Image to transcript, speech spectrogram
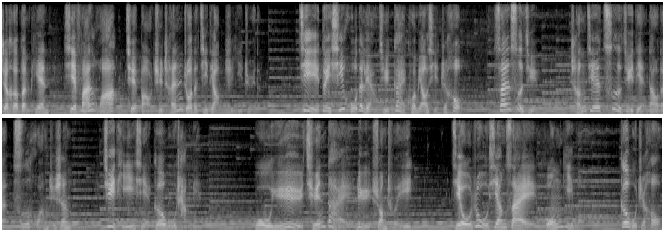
这和本篇写繁华却保持沉着的基调是一致的。继对西湖的两句概括描写之后，三四句承接次句点到的丝黄之声，具体写歌舞场面。舞于裙带绿双垂，酒入香腮红一抹。歌舞之后，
